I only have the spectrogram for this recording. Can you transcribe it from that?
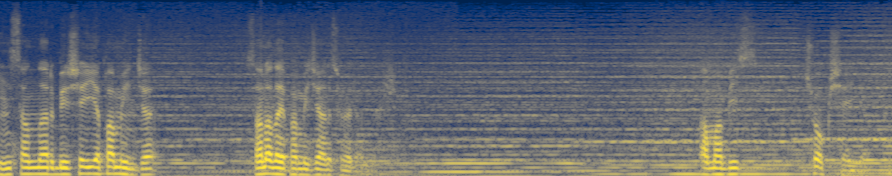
İnsanlar bir şey yapamayınca sana da yapamayacağını söylerler. Ama biz çok şey yaptık.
